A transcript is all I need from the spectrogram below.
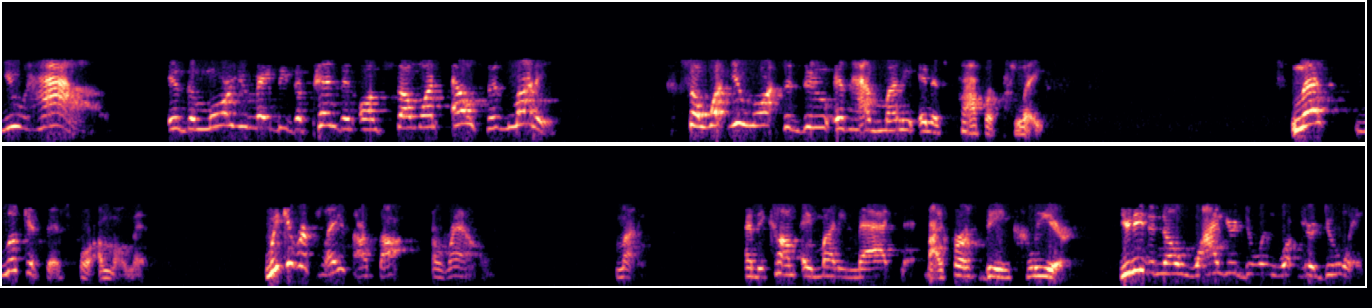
you have is the more you may be dependent on someone else's money. So what you want to do is have money in its proper place. Let's look at this for a moment. We can replace our thoughts around money and become a money magnet by first being clear. You need to know why you're doing what you're doing,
